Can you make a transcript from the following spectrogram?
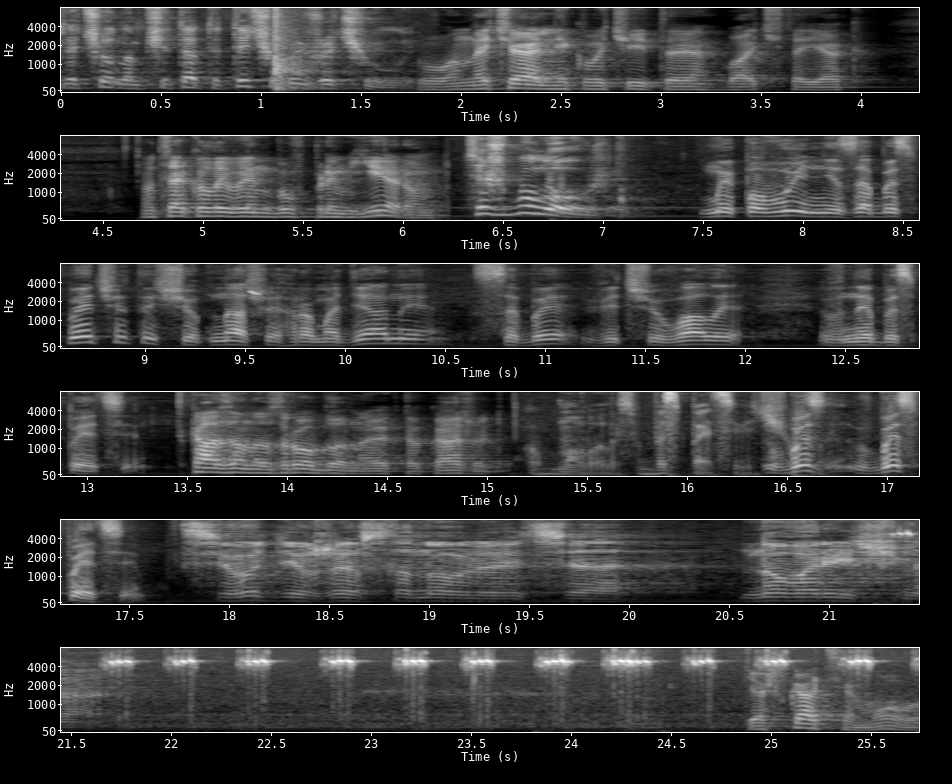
Для чого нам читати те, що ви вже чули? О, начальник вичитує, бачите як. Оце коли він був прем'єром. Це ж було вже. Ми повинні забезпечити, щоб наші громадяни себе відчували в небезпеці. Сказано, зроблено, як то кажуть. обмовились в безпеці В, без, в безпеці. Сьогодні вже встановлюється новорічна Тяжка ця мова.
